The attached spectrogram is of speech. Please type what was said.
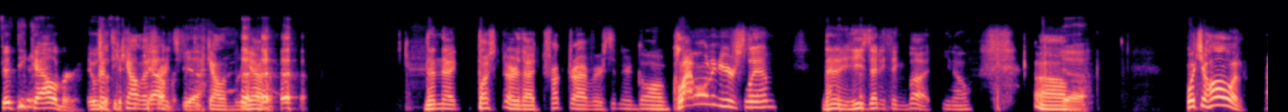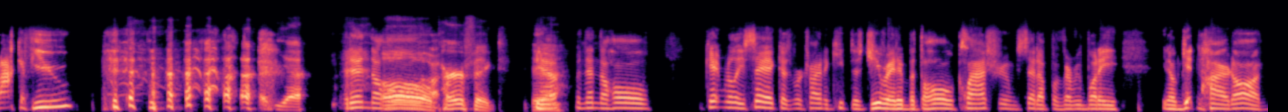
50 caliber. It was 50 a 50 cal- that's right, it's 50 caliber. Yeah. then that bus or that truck driver sitting there going, "Climb on in here, Slim." Then he's anything but, you know. Um, yeah. What you hauling? Rock a few. yeah. And then the whole Oh, perfect. yeah. Yeah. and then the whole can't really say it because we're trying to keep this G-rated, but the whole classroom setup of everybody, you know, getting hired on.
